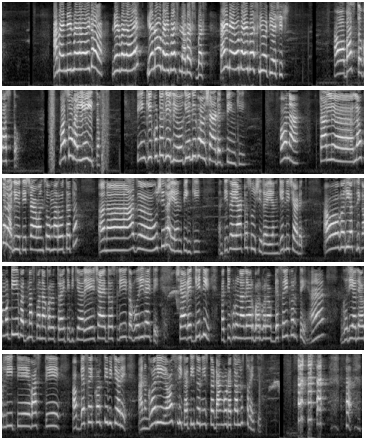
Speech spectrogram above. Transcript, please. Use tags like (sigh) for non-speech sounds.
आम्ही निर्मला होय का? निर्मला होय? ये ना हो बाई बस ना बस बस. काय नाही हो बाई बसली होती अशीच. बस बाई ये इथं पिंकी कुठे गेली हो गेली का शाळेत पिंकी हो ना काल अं, लवकर आली होती श्रावण सोमवार होता तर आणि आज अं, उशिरा येईन पिंकी आणि तिचा याटच उशिरा येईन गेली शाळेत अहो घरी असली का मोठी बदमाशपणा करत राहते बिचारे शाळेत असली का बरी राहते शाळेत गेली का तिकडून आल्यावर बरोबर अभ्यासही करते हा घरी आल्यावर लिहिते वाचते अभ्यासही करते बिचारे आणि घरी असली का तिचं नुसतं डांगोडा चालूच राहते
